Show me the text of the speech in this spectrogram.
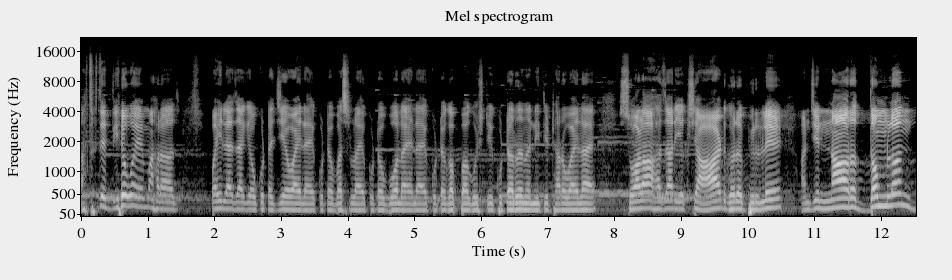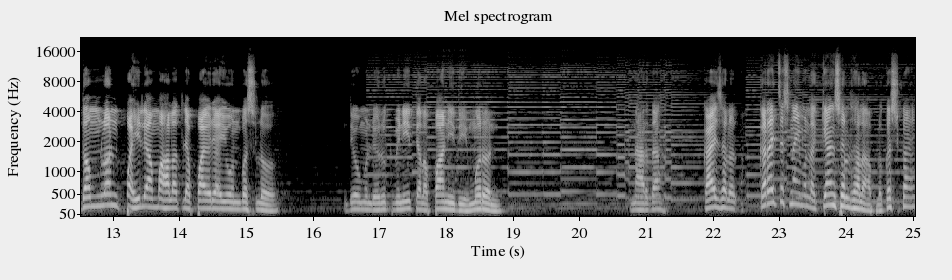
आता ते देव आहे महाराज. पहिल्या जागेवर कुठं जेवायला आहे कुठं बसला आहे कुठं बोलायला आहे कुठं गप्पा गोष्टी कुठं रणनीती ठरवायला आहे सोळा हजार एकशे आठ घरं फिरले आणि जे नार दमलन दमलन पहिल्या महालातल्या पायऱ्या येऊन बसलं. देव म्हणले रुक्मिणी त्याला पाणी दे मरण. नारदा काय झालं? करायचंच नाही मला कॅन्सल झालं आपलं कसं काय?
